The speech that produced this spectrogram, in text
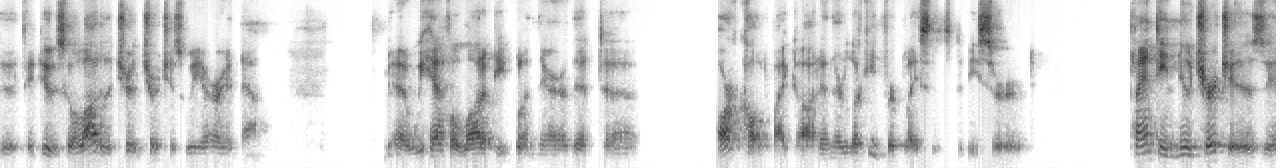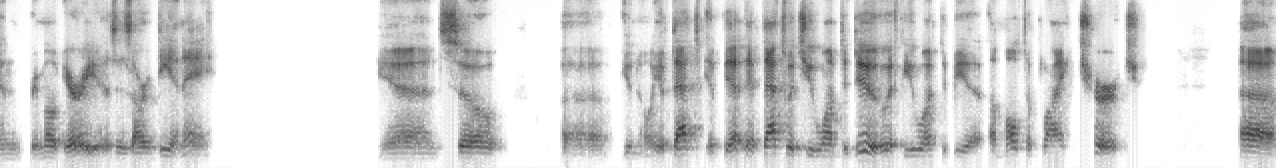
they do. So a lot of the ch- churches we are in now, uh, we have a lot of people in there that uh, are called by God, and they're looking for places to be served. Planting new churches in remote areas is our DNA and so, uh, you know, if that if if that's what you want to do, if you want to be a, a multiplying church, uh,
